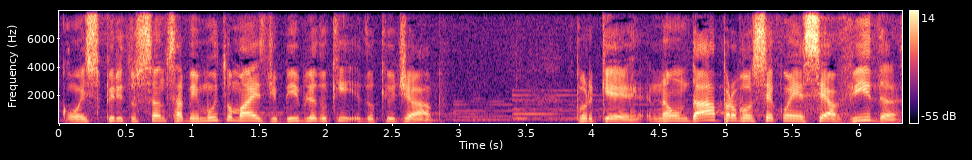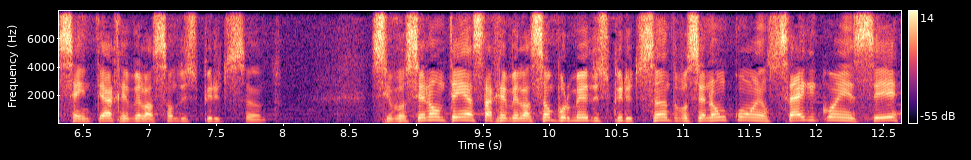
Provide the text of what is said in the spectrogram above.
com o Espírito Santo, sabem muito mais de Bíblia do que, do que o diabo. Porque não dá para você conhecer a vida sem ter a revelação do Espírito Santo. Se você não tem essa revelação por meio do Espírito Santo, você não consegue conhecer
